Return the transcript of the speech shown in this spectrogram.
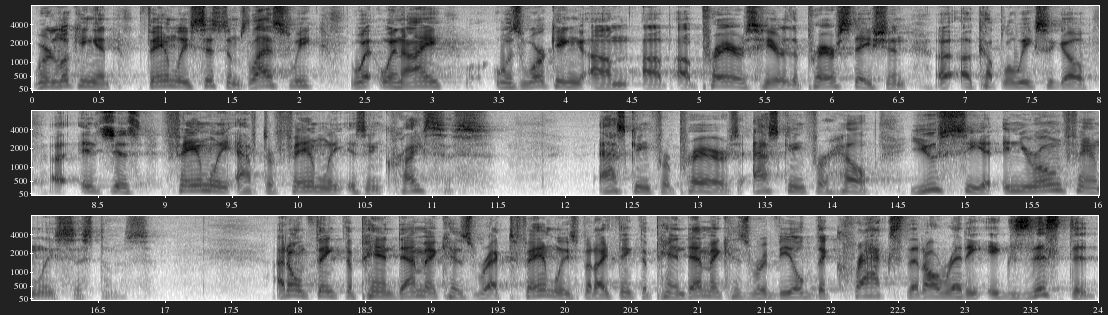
We're looking at family systems. Last week, when I was working um, uh, uh, prayers here, the prayer station, uh, a couple of weeks ago, uh, it's just family after family is in crisis asking for prayers, asking for help. You see it in your own family systems. I don't think the pandemic has wrecked families, but I think the pandemic has revealed the cracks that already existed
